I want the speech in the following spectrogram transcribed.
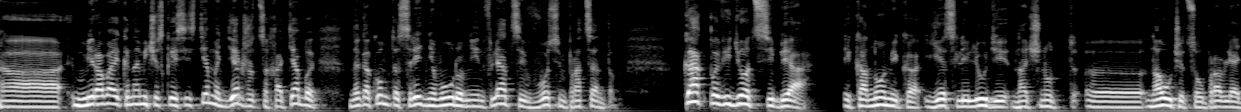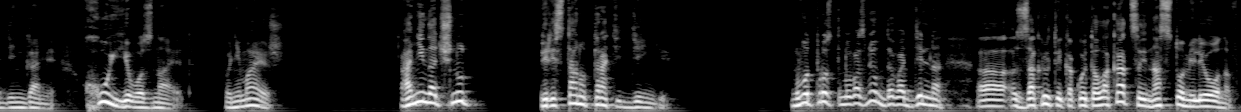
а, мировая экономическая система держится хотя бы на каком-то среднем уровне инфляции в 8%. Как поведет себя экономика, если люди начнут э, научиться управлять деньгами? Хуй его знает, понимаешь? Они начнут, перестанут тратить деньги. Ну вот просто мы возьмем, да, в отдельно э, закрытой какой-то локации на 100 миллионов.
